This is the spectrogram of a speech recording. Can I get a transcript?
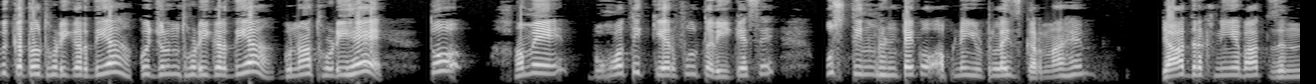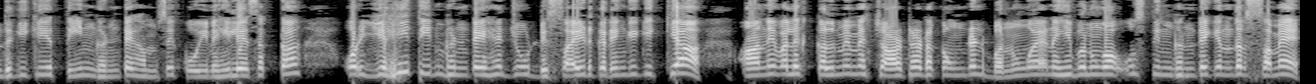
कोई कत्ल थोड़ी कर दिया? कोई जुल्म थोड़ी कर दिया? गुनाह थोड़ी है? तो हमें बहुत ही केयरफुल तरीके से उस तीन घंटे को अपने यूटिलाइज करना है। याद रखनी है बात, ज़िंदगी के तीन घंटे हमसे कोई नहीं ले सकता और यही तीन घंटे हैं जो डिसाइड करेंगे कि क्या आने वाले कल में मैं चार्टर्ड अकाउंटेंट बनूँगा या नहीं बनूँगा। उस तीन घंटे के अंदर समय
